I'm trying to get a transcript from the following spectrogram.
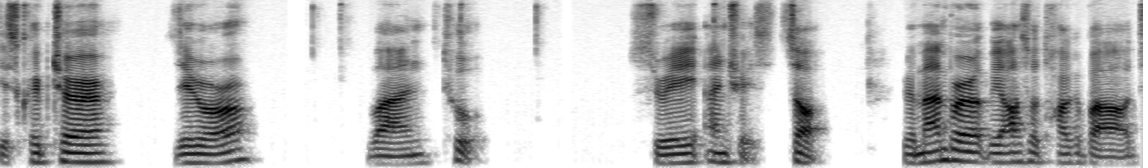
descriptor zero, one, two, three entries. So remember, we also talk about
